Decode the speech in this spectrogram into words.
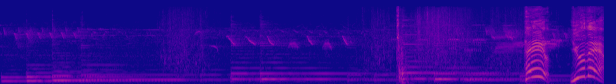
Hail! You there!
